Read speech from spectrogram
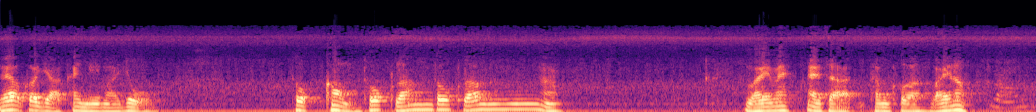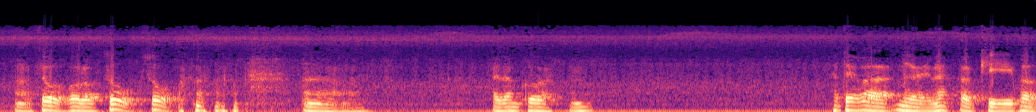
แล้วก็อยากให้มีมาอยู่ ทุกข้องทุกหลังทุกหลังไหวไหมแม่จะทำครัวไหวเนาะสู้พวกเราสู้สู้อ่าไปทำครัวแต่ว่าเหนื่อยนะก็ขี่พวก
